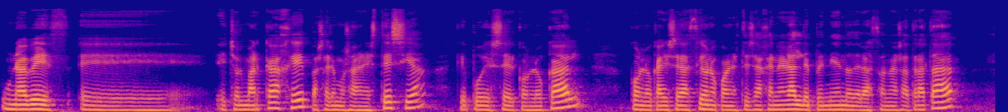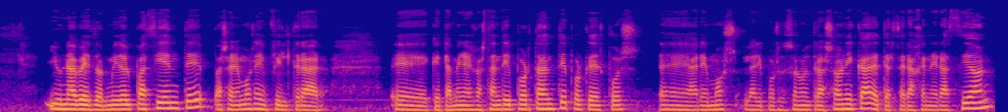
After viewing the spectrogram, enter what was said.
Una vez eh, hecho el marcaje, pasaremos a anestesia, que puede ser con local, con localización o con anestesia general, dependiendo de las zonas a tratar y una vez dormido el paciente pasaremos a infiltrar, eh, que también es bastante importante porque después eh, haremos la liposucción ultrasónica de tercera generación,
